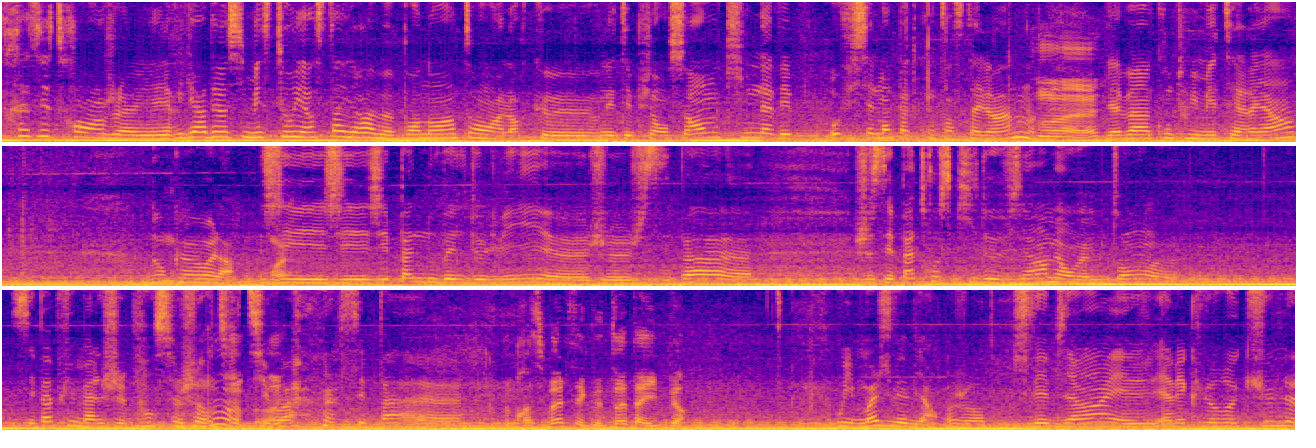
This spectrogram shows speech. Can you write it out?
très étrange. Il regardait aussi mes stories Instagram pendant un temps alors qu'on n'était plus ensemble, qu'il n'avait officiellement pas de compte Instagram. Il y avait un compte où il mettait rien. Donc euh, voilà, j'ai pas de nouvelles de lui. Euh, je, je, sais pas, euh, je sais pas trop ce qu'il devient, mais en même temps, c'est pas plus mal, je pense aujourd'hui, tu vois. c'est pas. Le principal, c'est que toi, t'as eu peur. Oui, moi je vais bien aujourd'hui. Je vais bien et avec le recul,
